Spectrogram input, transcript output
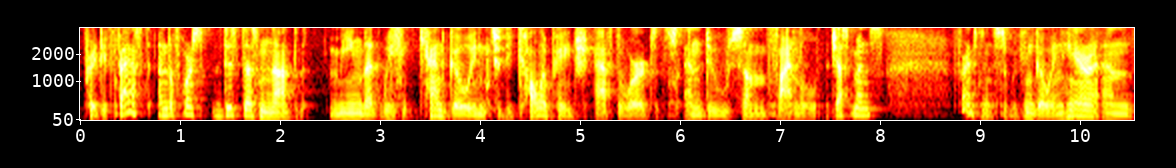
pretty fast. And of course, this does not mean that we can't go into the color page afterwards and do some final adjustments. For instance, we can go in here and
